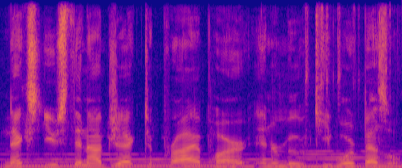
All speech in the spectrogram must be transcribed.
Next, use thin object to pry apart and remove keyboard bezel.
